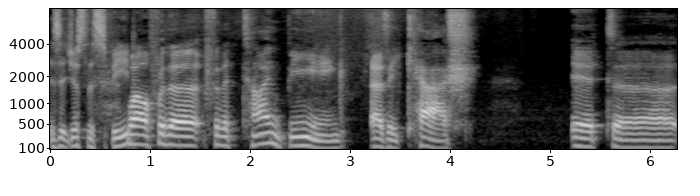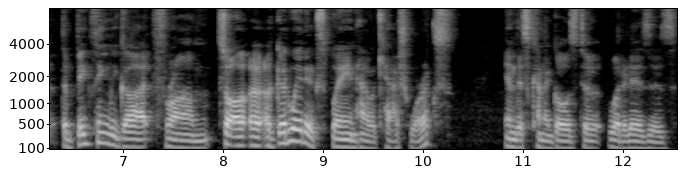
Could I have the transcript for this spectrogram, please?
Is it just the speed? Well, for the for the time being, as a cache, it uh, the big thing we got from so a, a, good way to explain how a cache works and this kind of goes to what it is is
